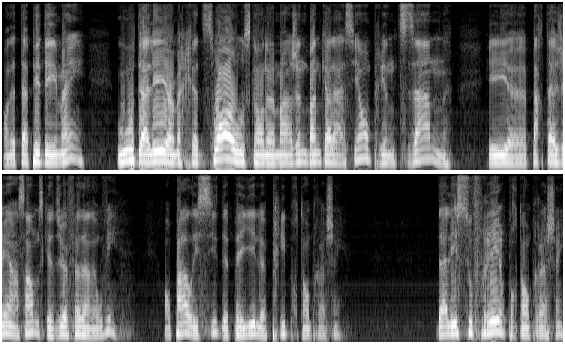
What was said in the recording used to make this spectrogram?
on a tapé des mains, ou d'aller un mercredi soir où est-ce qu'on a mangé une bonne collation, pris une tisane et euh, partagé ensemble ce que Dieu a fait dans nos vies. On parle ici de payer le prix pour ton prochain, d'aller souffrir pour ton prochain.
